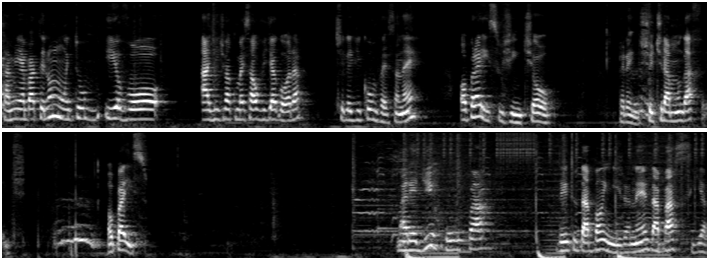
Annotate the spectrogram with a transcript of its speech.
tá me abatendo muito. E eu vou a gente vai começar o vídeo agora. Chega de conversa, né? Ó pra isso, gente, ó. Peraí, deixa eu tirar a mão da frente. Ó pra isso. Maria de roupa dentro da banheira, né? Da bacia.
